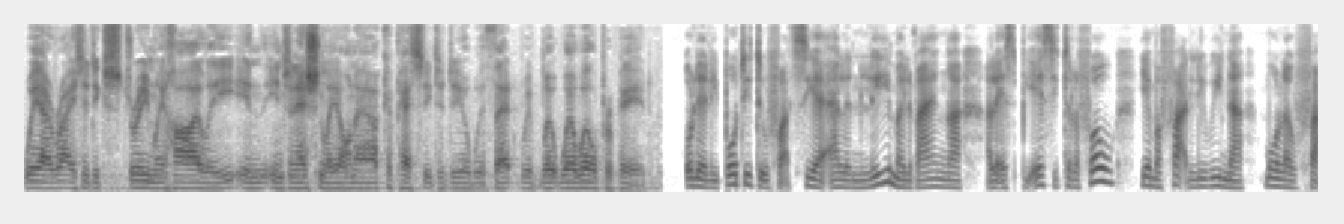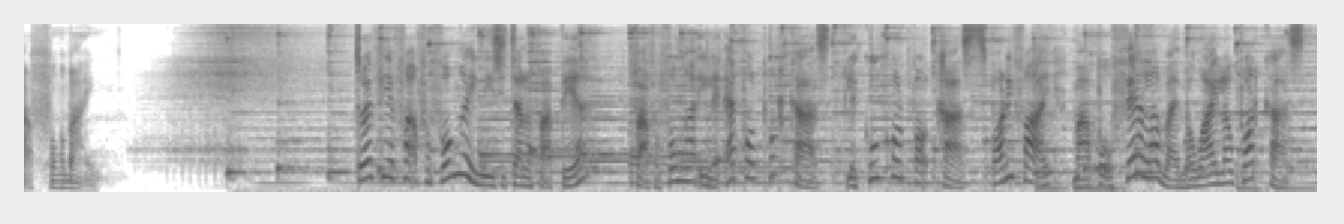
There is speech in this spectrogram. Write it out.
We are rated extremely highly in, internationally on our capacity to deal with that. We're, we're well prepared. O le alipoti tu whaatsia Alan Lee mai le vaenga ale SBS i telefou ia ma wha liwina mō lau wha mai. Toi whaafafonga i nisi tala whaapea? Whaafafonga i le Apple Podcast, le Google Podcast, Spotify, ma po o whea lawa e podcast.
